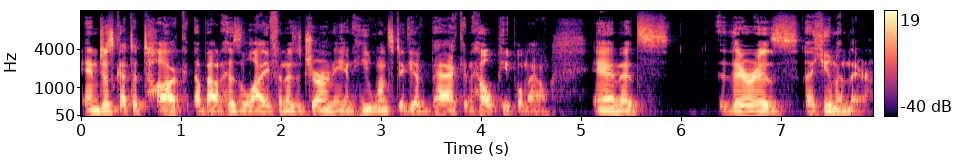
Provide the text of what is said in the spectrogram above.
and just got to talk about his life and his journey, and he wants to give back and help people now, and it's there is a human there,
